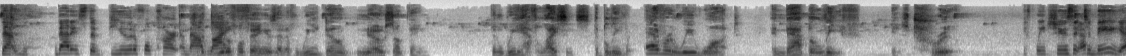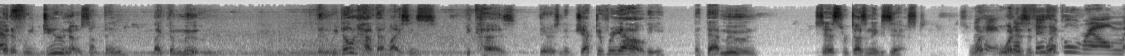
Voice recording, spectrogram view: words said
That that is the beautiful part about So the life. beautiful thing is that if we don't know something, then we have license to believe whatever we want, and that belief is true. if we choose it to be, yes. But if we do know something, like the moon, then we don't have that license because there's an objective reality that that moon exists or doesn't exist. So what, okay, what the is it? what- physical realm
